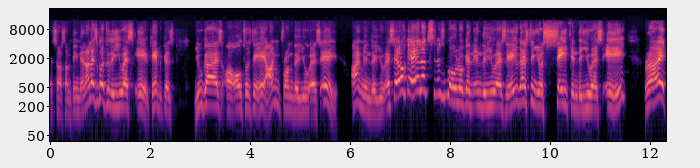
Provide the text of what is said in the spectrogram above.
I saw something there. Now, let's go to the USA, okay, because you guys are also saying, hey, I'm from the USA. I'm in the USA. Okay, let's let's go look in, in the USA. You guys think you're safe in the USA, right?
